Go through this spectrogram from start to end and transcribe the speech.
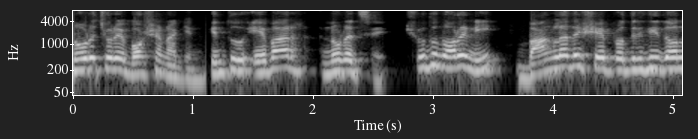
নড়ে চড়ে বসে না কিন্তু এবার নড়েছে। শুধু নড়েনি, বাংলাদেশে প্রতিনিধি দল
